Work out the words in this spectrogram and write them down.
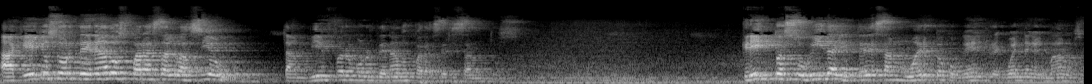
Aquellos ordenados para salvación también fueron ordenados para ser santos. Cristo es su vida y ustedes han muerto con Él, recuerden hermanos.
